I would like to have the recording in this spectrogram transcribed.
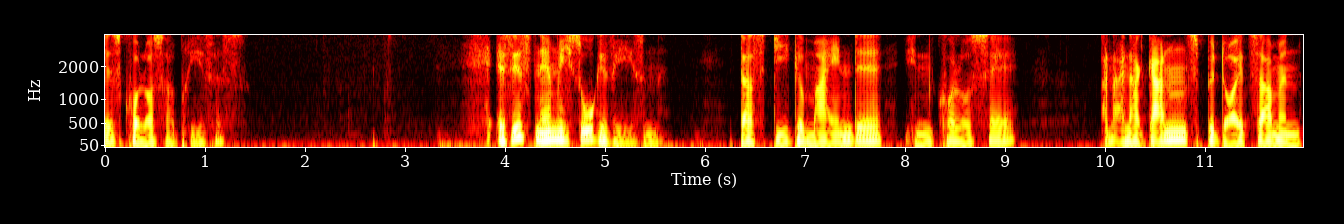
des Kolosserbriefes. Es ist nämlich so gewesen, dass die Gemeinde in Kolossä an einer ganz bedeutsamen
